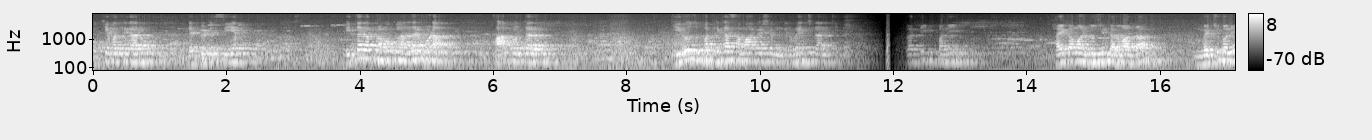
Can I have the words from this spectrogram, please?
ముఖ్యమంత్రి గారు డిప్యూటీ సీఎం ఇతర ప్రముఖులందరూ కూడా పాల్గొంటారు. ఈరోజు పత్రికా సమావేశం నిర్వహించడానికి ప్రతి పని హైకమాండ్ చూసిన తర్వాత మెచ్చుకొని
